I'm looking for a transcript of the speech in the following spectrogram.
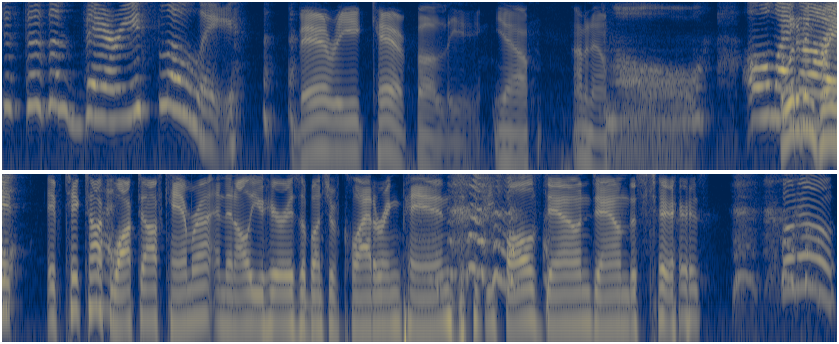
just does them very slowly. Very carefully. Yeah, I don't know. Oh, oh my god. it would have been great if TikTok walked off camera and then all you hear is a bunch of clattering pans as he falls down down the stairs. Oh no!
